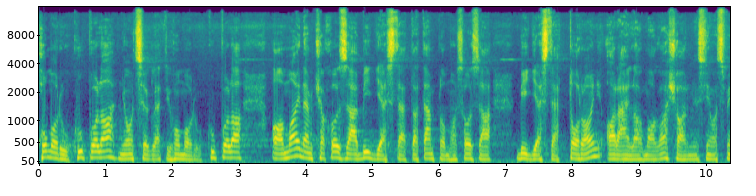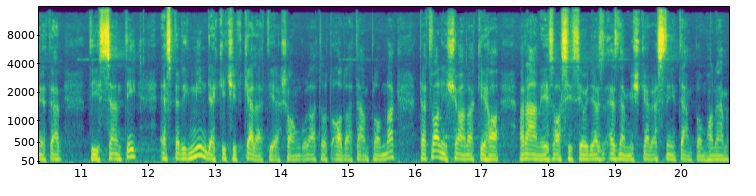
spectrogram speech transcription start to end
homorú kupola, nyolcszögletű homorú kupola, a majdnem csak hozzá bigyeztett, a templomhoz hozzá bigyeztett torony, aránylag magas, 38 méter 10 centi, ez pedig mindegy kicsit keleties hangulatot ad a templomnak. Tehát van is olyan, aki ha ránéz, azt hiszi, hogy ez, ez nem is keresztény templom, hanem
